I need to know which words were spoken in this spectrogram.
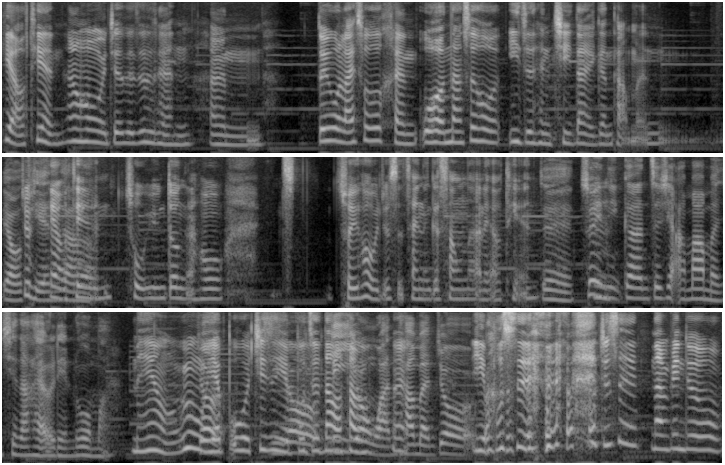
聊天，然后我觉得就是很很对我来说很，我那时候一直很期待跟他们聊天，聊。天、做运动，然后随后就是在那个桑拿聊天。对，所以嗯你跟这些阿妈们现在还有联络吗？没有，因为我也不，我其实也不知道利他们嗯用完他们就也不是，就是那边就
